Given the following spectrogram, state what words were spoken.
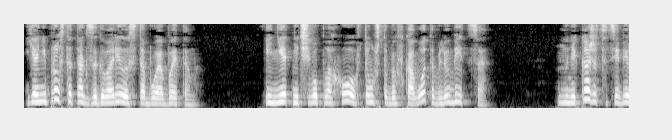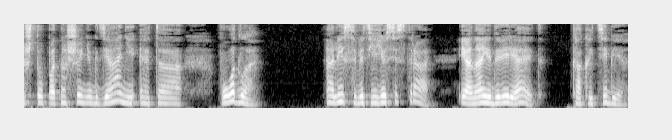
«Я не просто так заговорила с тобой об этом. И нет ничего плохого в том, чтобы в кого-то влюбиться. Но не кажется тебе, что по отношению к Диане это подло? Алиса ведь ее сестра, и она ей доверяет, как и тебе».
